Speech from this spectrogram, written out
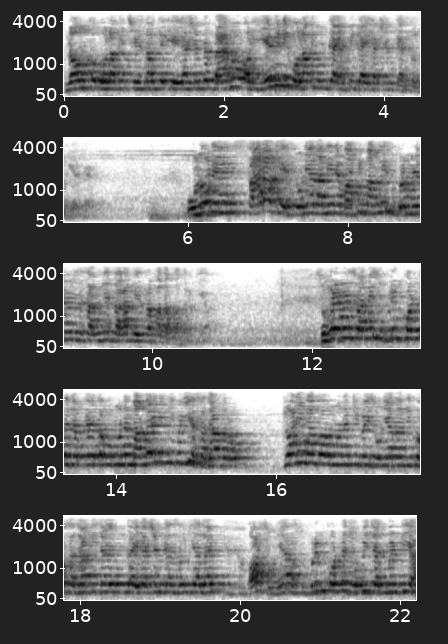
न उनको बोला कि छह साल के लिए इलेक्शन पे बैन हो, और यह भी नहीं बोला कि उनका एमपी का इलेक्शन कैंसिल किया जाए। उन्होंने सारा केस, सोनिया गांधी ने माफ़ी मांग ली सुब्रमण्यम स्वामी ने सारा केस रफा दफ़ा कर दिया। सुब्रमण्यम स्वामी सुप्रीम कोर्ट में जब गए, तब उन्होंने मांगा ही नहीं कि भाई ये सजा करो। क्यों नहीं मांगा उन्होंने कि भाई सोनिया गांधी को सजा की जाए, उनका इलेक्शन कैंसिल किया जाए? और सोनिया सुप्रीम कोर्ट ने जो भी जजमेंट दिया,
